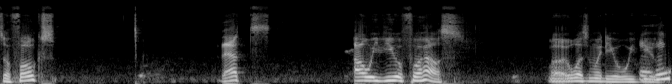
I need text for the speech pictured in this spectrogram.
So, folks, that's our review of Full House. Well, it wasn't really a review. Mhm.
